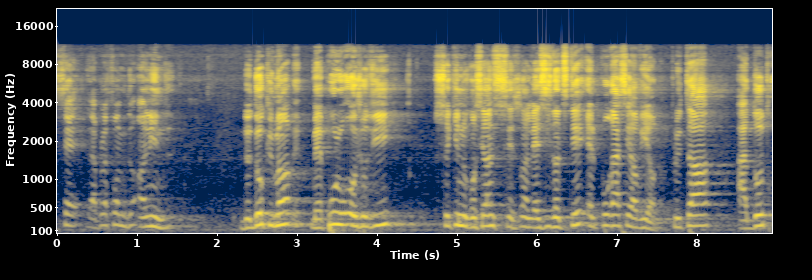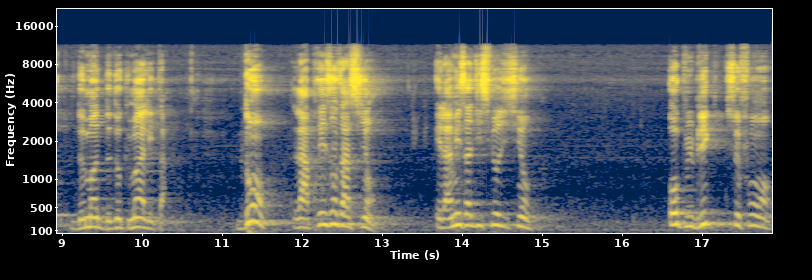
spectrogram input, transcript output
c'est la plateforme en ligne de documents, mais pour aujourd'hui, ce qui nous concerne, ce sont les identités. Elle pourra servir plus tard à d'autres demandes de documents à l'État, dont la présentation et la mise à disposition au public se feront,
